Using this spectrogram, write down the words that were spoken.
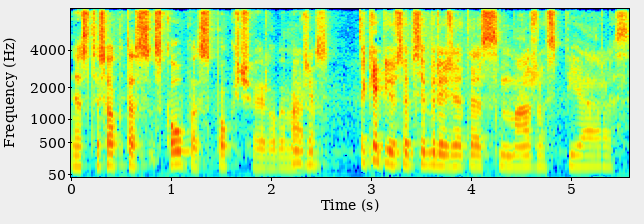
Nes tiesiog tas skaupas pokyčio yra labai Mhm. mažas. Tai kaip jūs apsibrėžėte tas mažas PR'as?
